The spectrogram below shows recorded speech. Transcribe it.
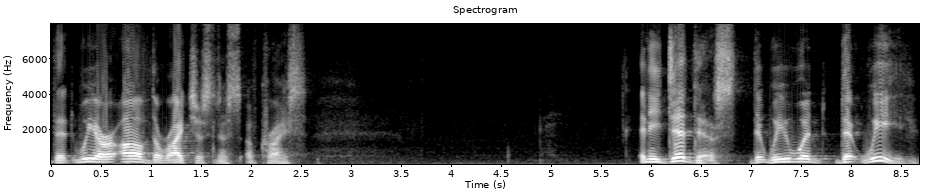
That we are of the righteousness of Christ. And he did this that we would that we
